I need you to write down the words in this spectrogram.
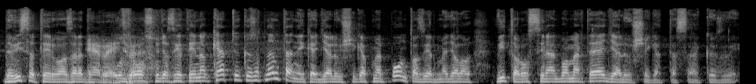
de visszatérve az eredeti rossz, hogy azért én a kettő között nem tennék egyenlőséget, mert pont azért megy a vita rossz irányba, mert te egyenlőséget teszel közé.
